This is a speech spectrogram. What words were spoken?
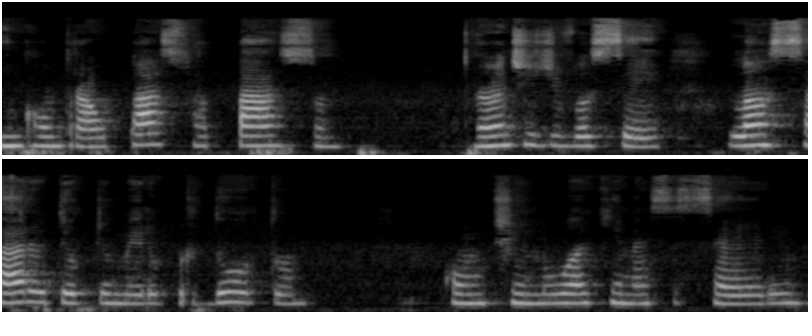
encontrar o passo a passo antes de você lançar o teu primeiro produto, continua aqui nessa série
